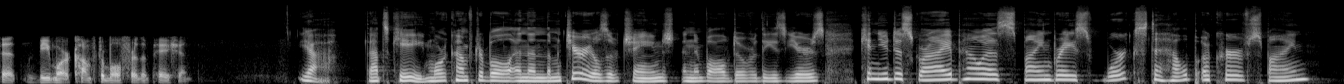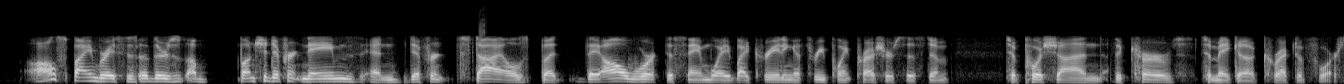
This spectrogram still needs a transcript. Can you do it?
fit and be more comfortable for the patient. Yeah, that's key. More comfortable, and then the materials have changed and evolved over these years. Can you describe how a spine brace works to help a curved spine? All spine braces, uh, there's a bunch of different names and different styles, but they all work the same way by creating a three point pressure system to push on the curves to make a corrective force.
